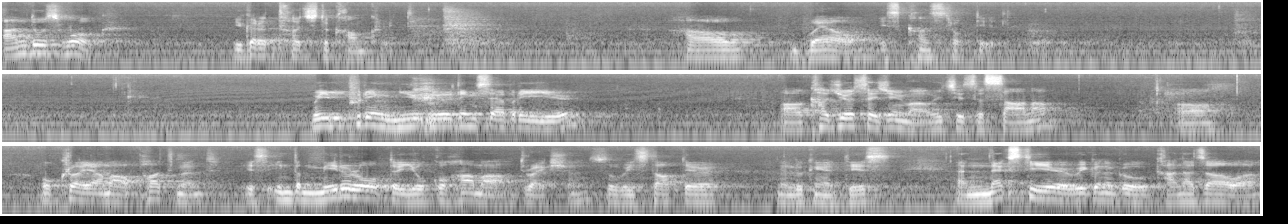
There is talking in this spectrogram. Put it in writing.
Ando's work, you gotta touch the concrete. How well it's constructed. We putting new buildings every year uh, Kazuyo Sejima, which is the SANAA, uh, Okurayama apartment, is in the middle of the Yokohama direction. So we stop there and looking at this. And next year we're gonna go Kanazawa,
